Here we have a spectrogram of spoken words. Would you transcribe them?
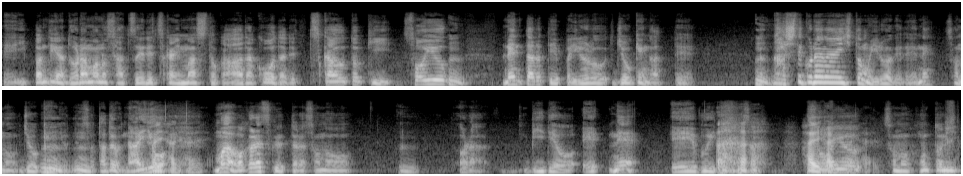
えー一般的なドラマの撮影で使いますとかああだこうだで使う時そういううんレンタルってやっぱいろいろ条件があって、うんうん。貸してくれない人もいるわけだよね。その条件によって、うんうんそう例えば内容、はいはいはい。まあ分かりやすく言ったらそのうん。ほらビデオえね AV とかさ。はいそういうはい。その本当に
